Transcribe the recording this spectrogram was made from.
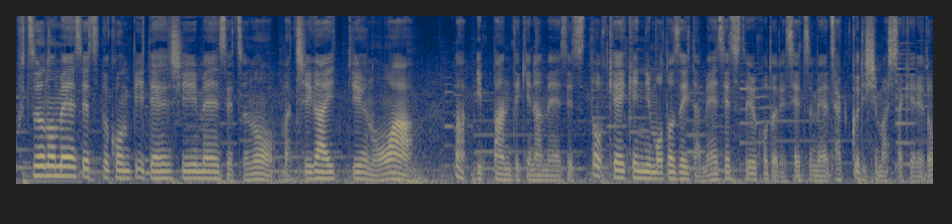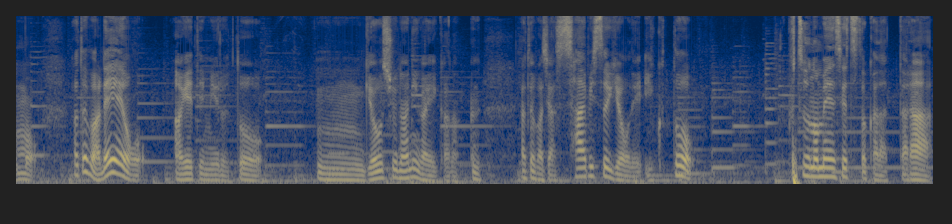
普通の面接とコンピテンシー面接の違いっていうのは、まあ、一般的な面接と経験に基づいた面接ということで説明ざっくりしましたけれども例えば例を挙げてみるとうん業種何がいいかな、うん、例えばじゃあサービス業で行くと普通の面接とかだったら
